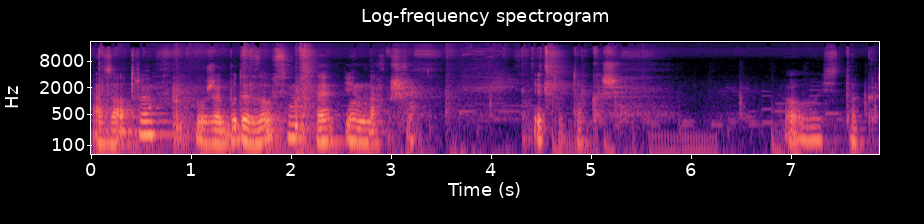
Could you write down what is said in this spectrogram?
А завтра вже буде зовсім все інакше. І тут також. Ось так.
